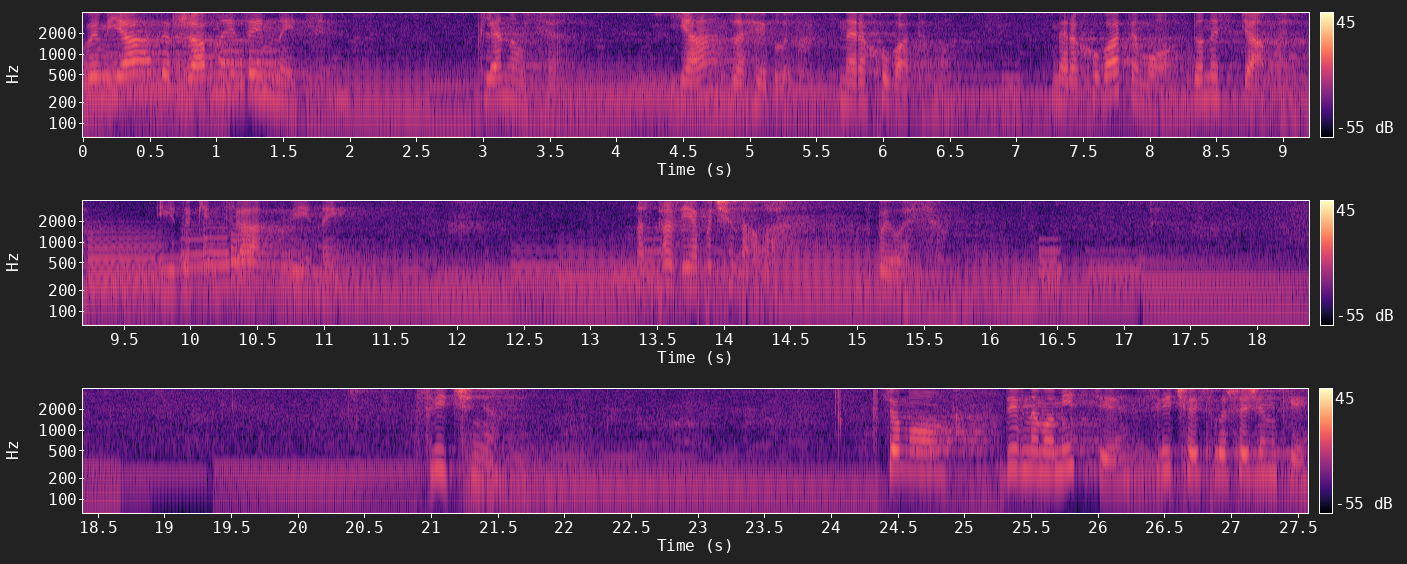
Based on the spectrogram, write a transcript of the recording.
В ім'я державної таємниці. Клянуся, я загиблих не рахуватиму, не рахуватиму донестями і до кінця війни. Насправді я починала, збилась. Свідчення. В цьому дивному місці свідчать лише жінки.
